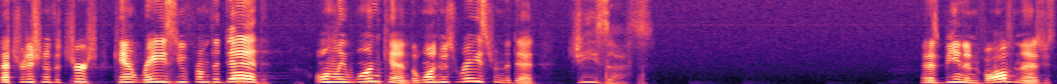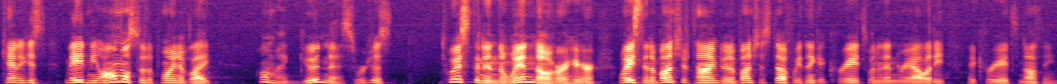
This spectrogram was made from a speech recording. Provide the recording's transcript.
That tradition of the church can't raise you from the dead. Only one can, the one who's raised from the dead, Jesus. And as being involved in that has just kind of just made me almost to the point of like, oh my goodness, we're just twisting in the wind over here, wasting a bunch of time doing a bunch of stuff we think it creates when in reality it creates nothing.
